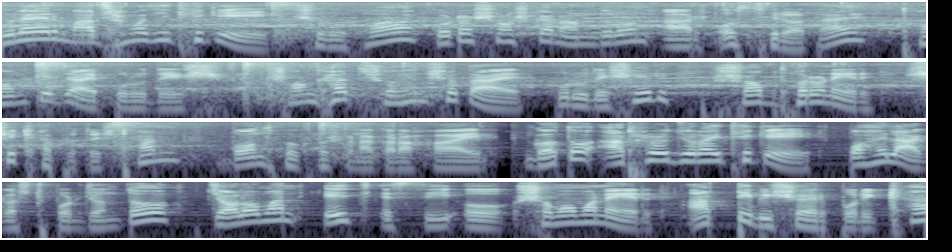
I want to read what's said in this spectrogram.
জুলাইয়ের মাঝামাঝি থেকে শুরু হওয়া কোটা সংস্কার আন্দোলন আর অস্থিরতায় থমকে যায় পুরো দেশ। সংঘাত সহিংসতায় পুরো দেশের সব ধরনের শিক্ষা প্রতিষ্ঠান বন্ধ ঘোষণা করা হয়। গত আঠারো জুলাই থেকে পহেলা আগস্ট পর্যন্ত চলমান এইচএসসি ও সমমানের আটটি বিষয়ের পরীক্ষা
